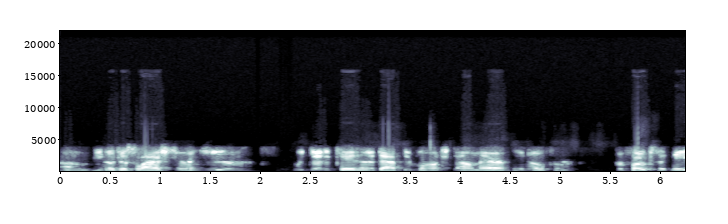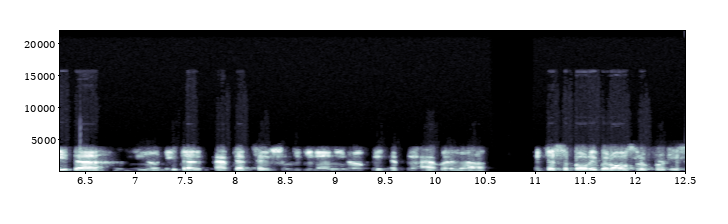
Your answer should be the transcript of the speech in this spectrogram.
um, you know, just last year in June, we dedicated an adaptive launch down there, you know, for for folks that need uh, you know need that adaptation to get in, you know, if they, if they have a, uh, a disability, but also for just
